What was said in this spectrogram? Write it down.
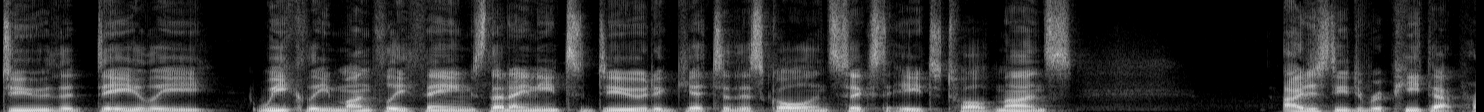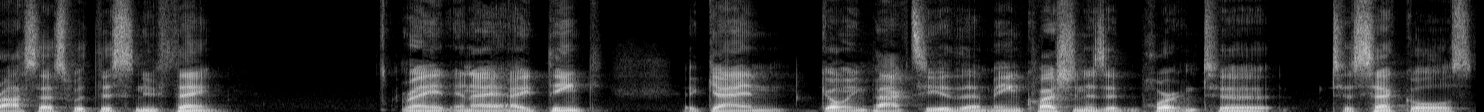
do the daily, weekly, monthly things that I need to do to get to this goal in six to eight to 12 months. I just need to repeat that process with this new thing. Right. And I, I think, again, going back to the main question, is it important to, to set goals?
